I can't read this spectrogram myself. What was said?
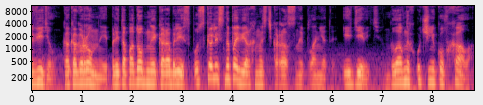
видел, как огромные плитоподобные корабли спускались на поверхность Красной планеты, и девять главных учеников Хала,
